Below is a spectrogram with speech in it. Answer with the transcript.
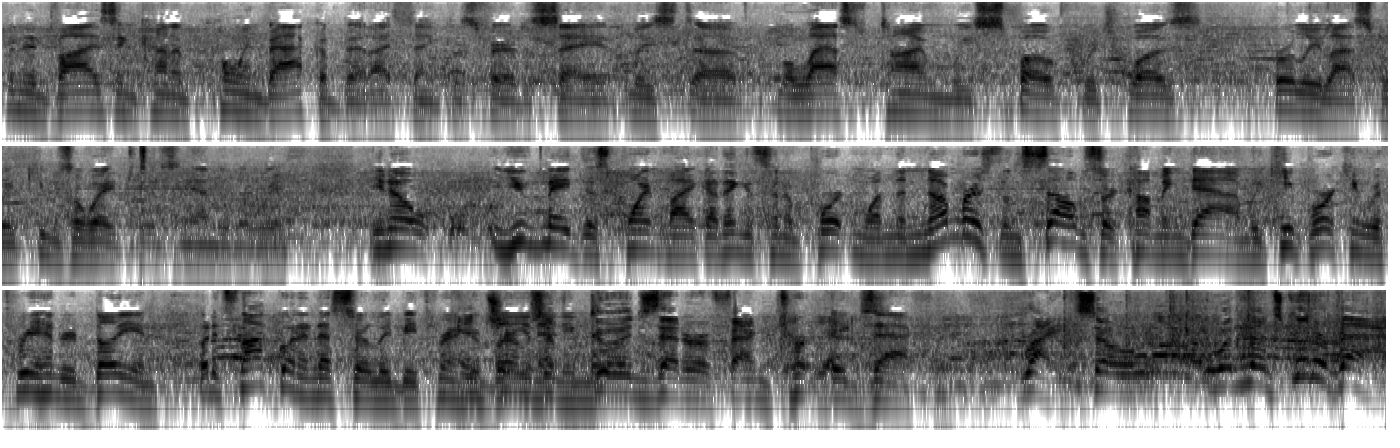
been advising kind of pulling back a bit, I think is fair to say. At least uh, the last time we spoke, which was early last week, he was away towards the end of the week. You know, you've made this point, Mike. I think it's an important one. The numbers themselves are coming down. We keep working with 300 billion, but it's not going to necessarily be 300 in terms of goods that are affected. Ter- yes. Exactly. Right. So whether that's good or bad,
